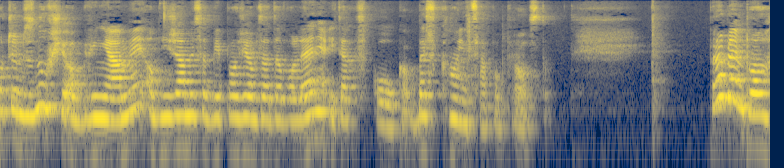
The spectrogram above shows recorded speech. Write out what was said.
po czym znów się obwiniamy, obniżamy sobie poziom zadowolenia i tak w kółko, bez końca po prostu. Problem po,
